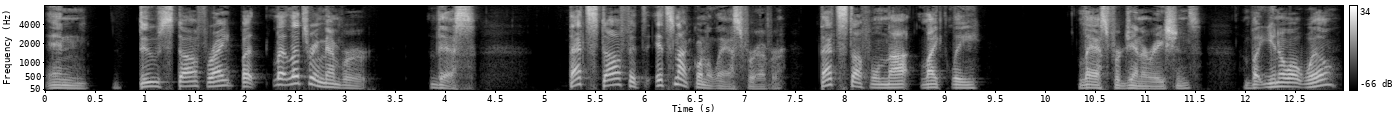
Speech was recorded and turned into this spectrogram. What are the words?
and do stuff, right? But let, let's remember this: that stuff it's it's not going to last forever. That stuff will not likely last for generations. But you know what will?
